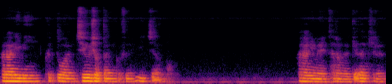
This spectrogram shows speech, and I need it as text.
하나님이 그 또한 지으셨다는 것을 잊지 않고 하나님의 사랑을 깨닫기를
